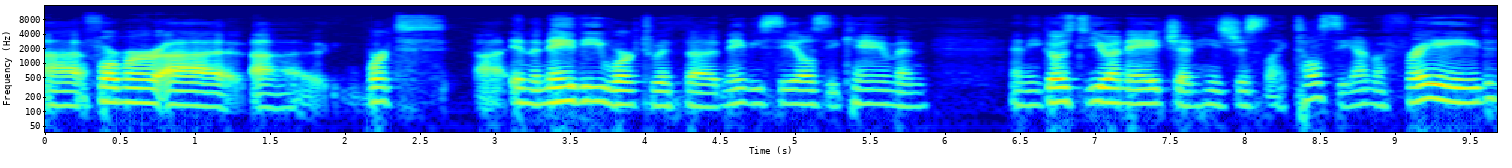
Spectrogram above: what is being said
uh, former uh, uh, worked uh, in the Navy, worked with uh, Navy SEALs. He came and and he goes to UNH and he's just like Tulsi, I'm afraid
